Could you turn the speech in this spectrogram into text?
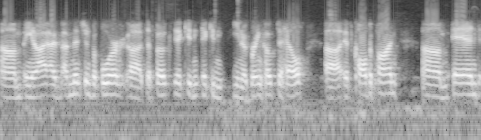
Um, you know, I, I mentioned before uh, to folks, it can it can you know bring hope to hell uh, if called upon. Um, and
